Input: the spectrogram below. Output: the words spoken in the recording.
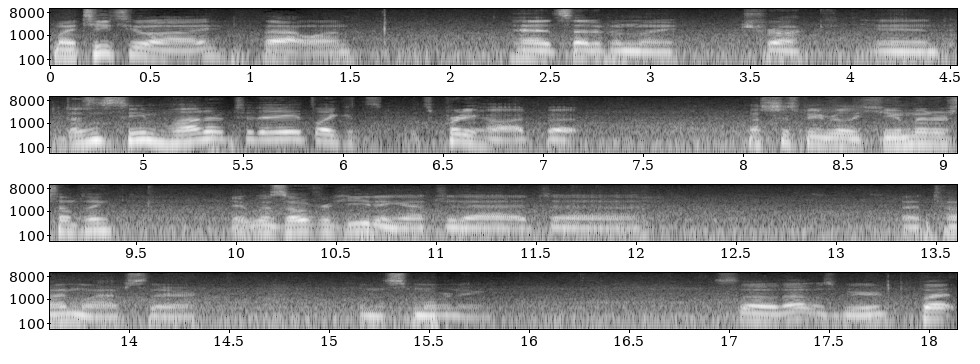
my T2i, that one, I had it set up in my truck, and it doesn't seem hot out today. It's like it's it's pretty hot, but must just be really humid or something. It was overheating after that uh, that time lapse there from this morning. So that was weird, but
